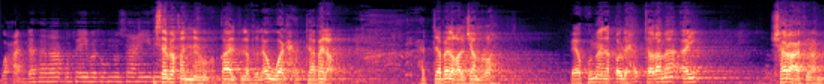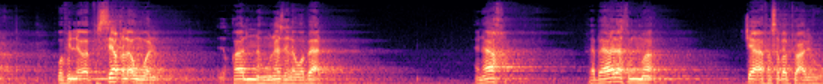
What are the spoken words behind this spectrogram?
وحدثنا قتيبة بن سعيد. سبق أنه قال في اللفظ الأول حتى بلغ حتى بلغ الجمرة فيكون معنى قوله حتى رمى أي شرع في رميه وفي في السياق الأول قال إنه نزل وبال. أناخ فبال ثم جاء فصببت عليه.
